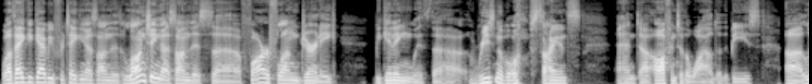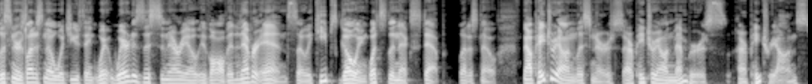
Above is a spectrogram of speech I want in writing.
well, thank you, Gaby, for taking us on this, launching us on this uh, far flung journey, beginning with uh, reasonable science and uh, off into the wild of the bees. Uh, listeners, let us know what you think. Where, where does this scenario evolve? It never ends, so it keeps going. What's the next step? Let us know. Now, Patreon listeners, our Patreon members, our Patreons,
